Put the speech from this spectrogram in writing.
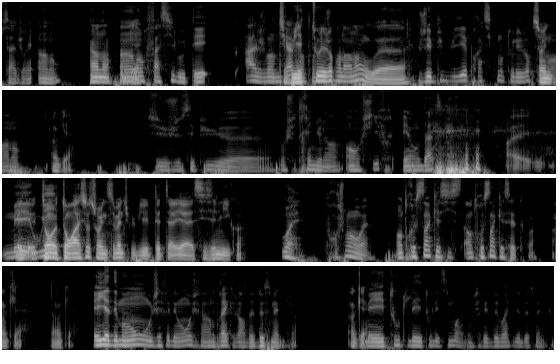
Ça a duré un an. Un an. Un an facile où t'es H24. Tu train- tous les jours pendant un an ou euh, J'ai publié pratiquement tous les jours Sur une- pendant un an. Ok. Je, je sais plus. euh, Moi, je suis très nul hein, en chiffres et en dates. Euh, mais oui, ton, ton ratio sur une semaine, tu publiais peut-être aller à 6,5 quoi. ouais, franchement, ouais. Entre 5 et 6, entre 5 et 7, quoi. Ok. Ok. Et il y a des moments où j'ai fait des moments où j'ai fait un break genre de deux semaines, tu vois. Mais toutes les, tous les 6 mois. Donc j'ai fait deux breaks de deux semaines. Tu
